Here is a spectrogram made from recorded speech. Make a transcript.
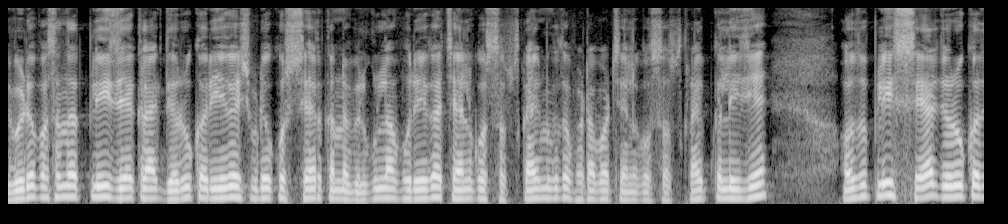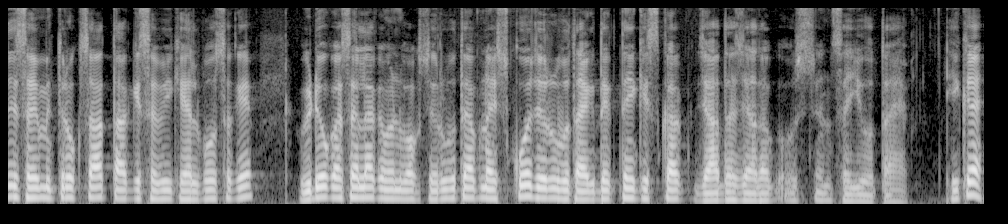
तो वीडियो पसंद है प्लीज़ एक लाइक ज़रूर करिएगा। इस वीडियो को शेयर करना बिल्कुल ना भूलिएगा। चैनल को सब्सक्राइब नहीं तो फटाफट चैनल को सब्सक्राइब कर लीजिए। और तो प्लीज़ शेयर ज़रूर कर सभी मित्रों के साथ ताकि सभी की हेल्प हो सके। वीडियो का सलाह कमेंट बॉक्स ज़रूर बताएँ, अपना स्कोर ज़रूर बताएँ। देखते हैं कि इसका ज़्यादा से ज़्यादा क्वेश्चन सही होता है। ठीक है?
